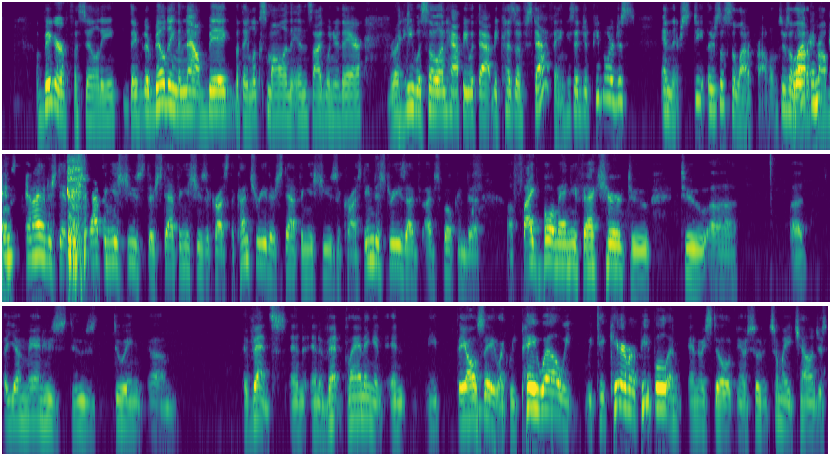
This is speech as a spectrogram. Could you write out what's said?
a bigger facility. They they're building them now big, but they look small in the inside when you're there. Right. And he was so unhappy with that because of staffing. He said people are just and there's st- there's just a lot of problems. There's a well, lot of and, problems, and, and, I understand there's staffing issues. There's staffing issues across the country. There's staffing issues across industries. I've I've spoken to a flagpole manufacturer, to to uh, uh, a young man who's who's doing um, events and, and event planning and and he, they all say like we pay well we we take care of our people and and we still you know so so many challenges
